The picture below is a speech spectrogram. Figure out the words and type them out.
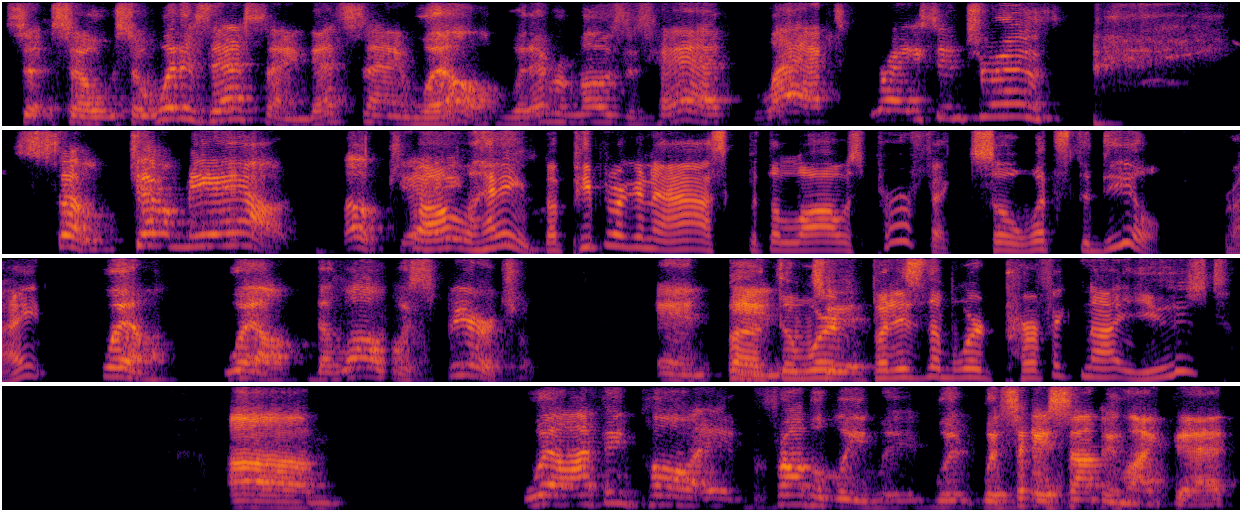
So, so, so what is that saying? That's saying, well, whatever Moses had lacked grace and truth. so count me out. Okay. Well, hey, but people are going to ask, but the law was perfect. So what's the deal, right? Well, well, the law was spiritual, and but and the word, to, but is the word perfect not used? Um, well, I think Paul eh, probably would, would say something like that.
